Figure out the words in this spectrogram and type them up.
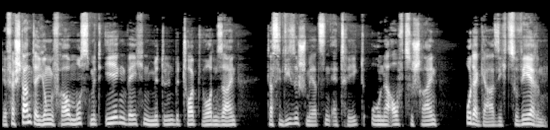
Der Verstand der jungen Frau muss mit irgendwelchen Mitteln betäubt worden sein, dass sie diese Schmerzen erträgt, ohne aufzuschreien oder gar sich zu wehren.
